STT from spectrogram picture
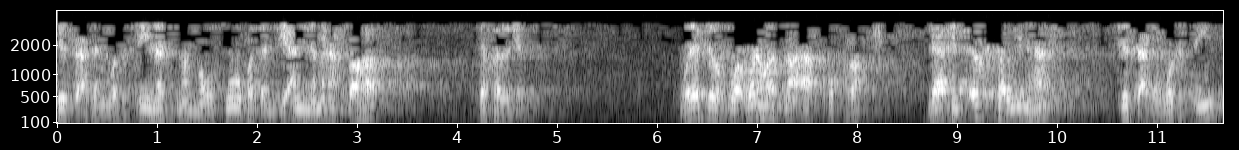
تسعة وتسعين اسما موصوفة بأن من أحصاها دخل الجنة وله أسماء أخرى لكن اختر منها تسعة وتسعين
